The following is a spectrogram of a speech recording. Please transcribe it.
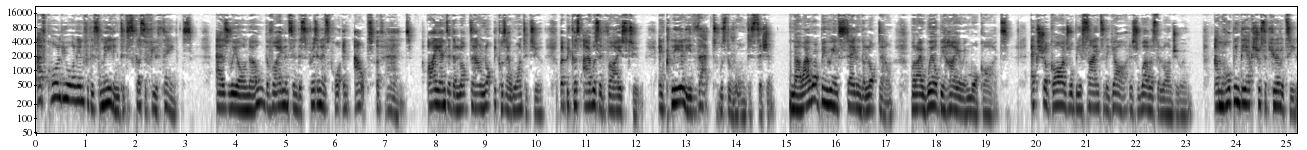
I've called you all in for this meeting to discuss a few things. As we all know, the violence in this prison has gotten out of hand. I ended the lockdown not because I wanted to, but because I was advised to, and clearly that was the wrong decision. Now, I won't be reinstating the lockdown, but I will be hiring more guards. Extra guards will be assigned to the yard as well as the laundry room. I'm hoping the extra security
